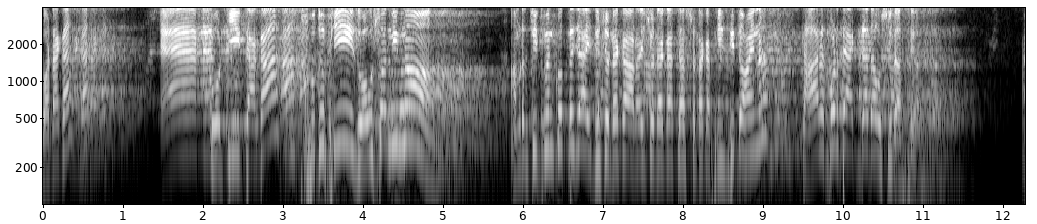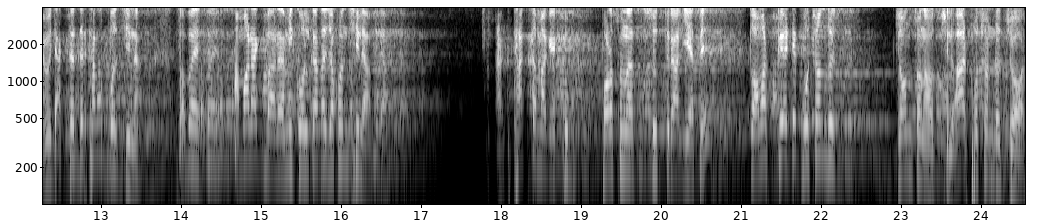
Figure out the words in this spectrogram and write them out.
ক টাকা? এক কোটি টাকা শুধু ফিজ ঔষধ নিন আমরা তো ট্রিটমেন্ট করতে যাই, দুশো টাকা, আড়াইশো টাকা, চারশো টাকা ফিজ দিতে হয় না। তারপরে তো এক গাদা ওষুধ আসে। আমি ডাক্তারদের খারাপ বলছি না। তবে আমার একবার, আমি কলকাতা যখন ছিলাম থাকতাম আগে খুব পড়াশোনার সূত্রে আলিয়াতে, তো আমার পেটে প্রচণ্ড যন্ত্রণা হচ্ছিল, আর প্রচণ্ড জ্বর।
